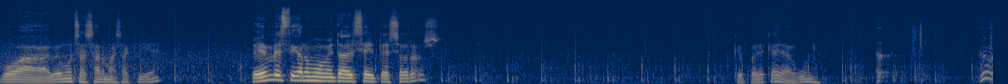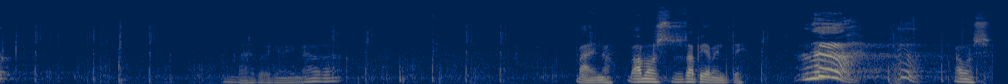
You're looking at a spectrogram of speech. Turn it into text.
Buah, veo muchas armas aquí, ¿eh? Voy a investigar un momento a ver si hay tesoros. Que puede que haya alguno. Vale, por aquí no hay nada. Vale, no. Vamos rápidamente. Vamos.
